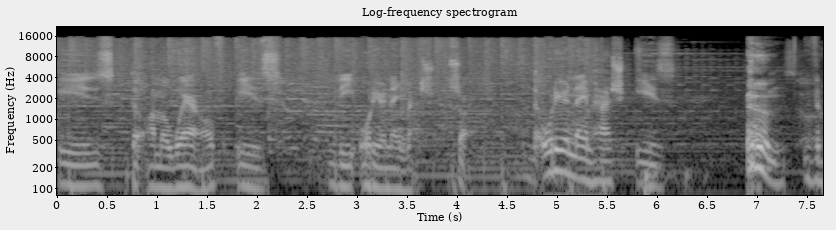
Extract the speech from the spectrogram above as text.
is, that I'm aware of, is the audio name hash. So, the audio name hash is the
